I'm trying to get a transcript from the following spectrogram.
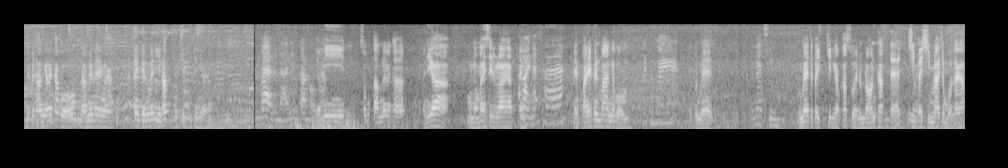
เดี๋ยวไปทานกันนะครับผมน้ำไม่แห้งนะครับแห้งเกินก็ไม่ดีเนาะโอเคโอเคเนี่ยครับบ้าขนาดนี้ ตามออกเดี๋ยวมีส้มตำด้วยนะครับ อันนี้ก็มุงหน่อไม้เสร็จเรียบร้อยครับ อแบ่งร่อยนะคะแบ่งปันให้เพื่อนบ้านครับผมให้คุณแม่เดี๋ยวคุณแม่ไม่น่าชิม คุณแม่จะไปกินกับข้าวสวยร้อนๆครับ แต่ชิมไปชิมมาจะหมดแล้วครับ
